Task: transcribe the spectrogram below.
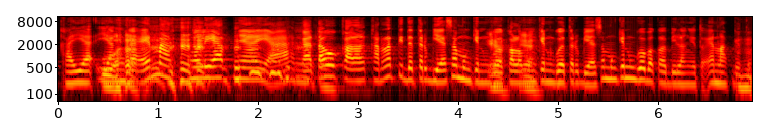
kayak yang gak enak ngelihatnya ya. Nggak tahu kalau karena tidak terbiasa mungkin gue. Iya, Kalau iya. mungkin gue terbiasa mungkin gue bakal bilang itu enak gitu.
